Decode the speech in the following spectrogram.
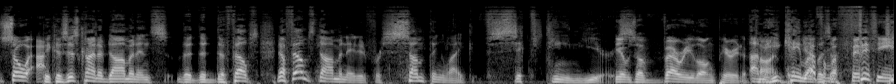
So I, because this kind of dominance, the, the the Phelps now Phelps dominated for something like sixteen years. it was a very long period of time. I mean, he came Yeah, up as from a 15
